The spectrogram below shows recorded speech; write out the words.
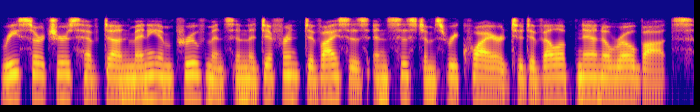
researchers have done many improvements in the different devices and systems required to develop nanorobots.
